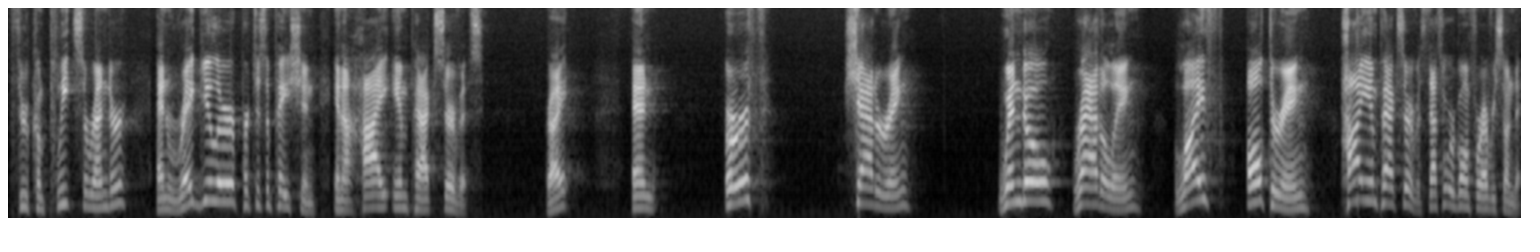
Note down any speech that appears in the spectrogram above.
through complete surrender and regular participation in a high impact service. Right? And earth shattering, window rattling, life altering, high impact service. That's what we're going for every Sunday.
